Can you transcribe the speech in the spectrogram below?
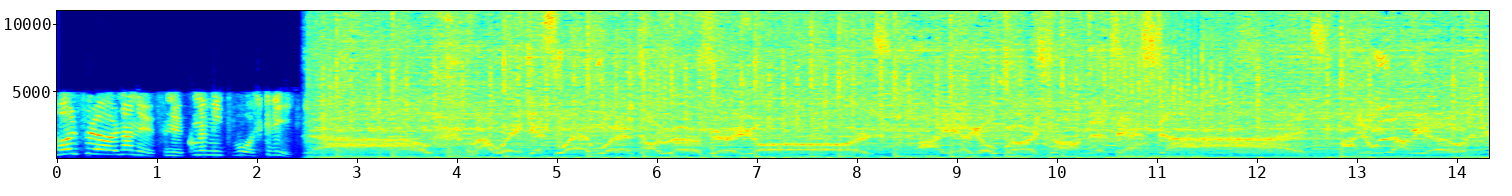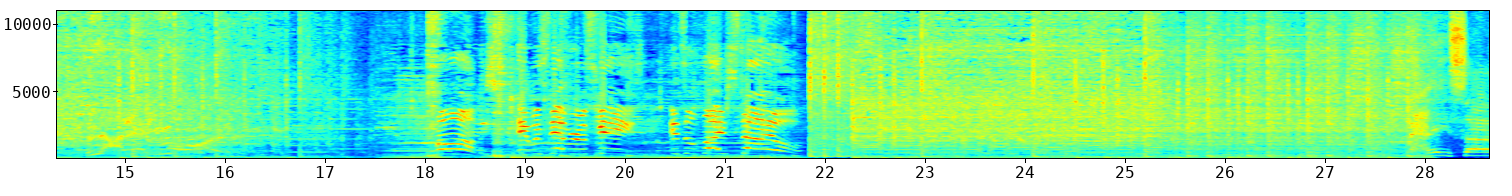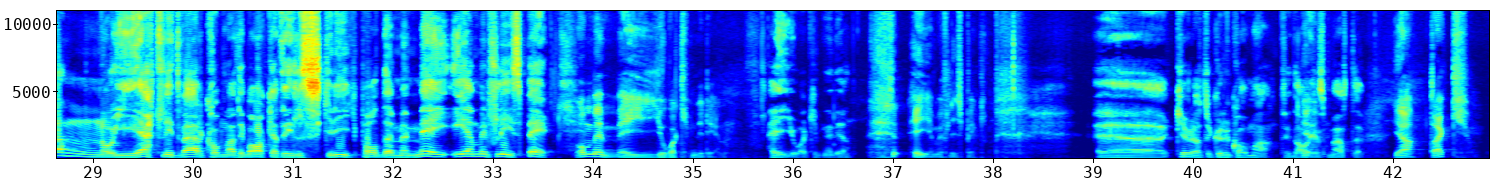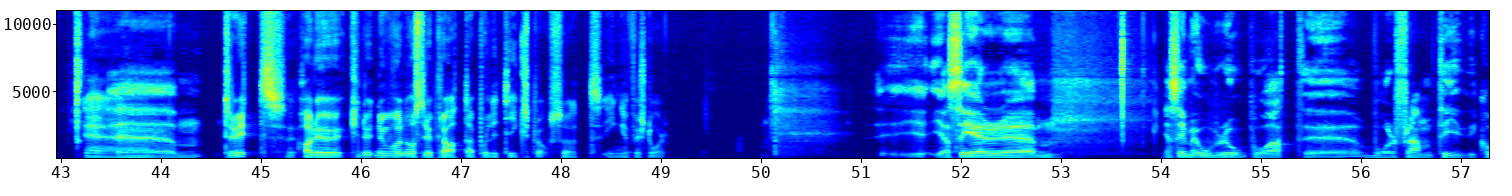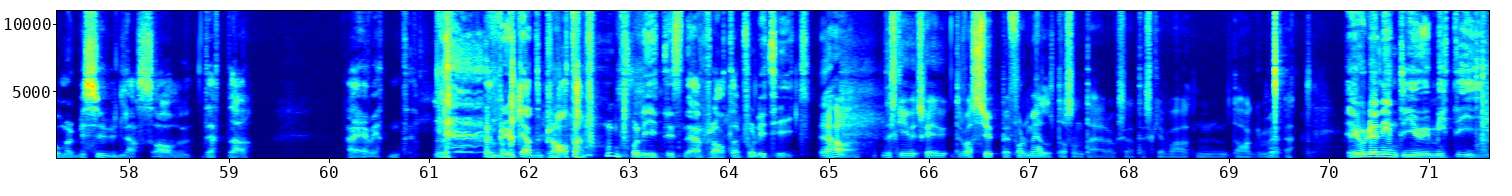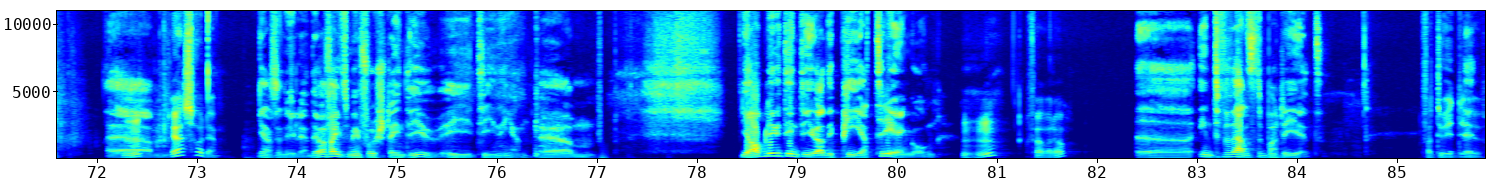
Håll för öronen nu, för nu kommer mitt vårskrik. You! It was never a phase! It's a lifestyle! Hejsan och hjärtligt välkomna tillbaka till Skrikpodden med mig Emil Flisbäck. Och med mig Joakim Nydén. Hej Joakim Nydén. Hej Emil Flisbäck. Eh, kul att du kunde komma till dagens möte. Ja, tack. Eh, Ehm, trevligt. Har du, du, nu måste du prata politikspråk så att ingen förstår. jag, ser, ehm, jag ser med oro på att eh, vår framtid kommer besudlas av detta. Nej, jag vet inte. Jag brukar inte prata politiskt när jag pratar politik. Jaha, det ska ju ska ju inte vara superformellt och sånt där också. Att det ska vara mm, dagmöte. Jag gjorde en intervju i Mitt i. ehm, Mm. Jag såg det. ganska nyligen. Det var faktiskt min första intervju i tidningen. Ehm, jag har blivit intervjuad i P3 en gång. Mhm. För vadå? Eh, inte för Vänsterpartiet. För att du är du.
